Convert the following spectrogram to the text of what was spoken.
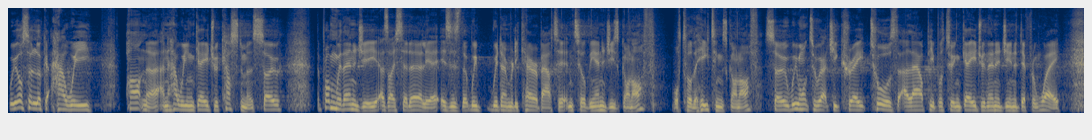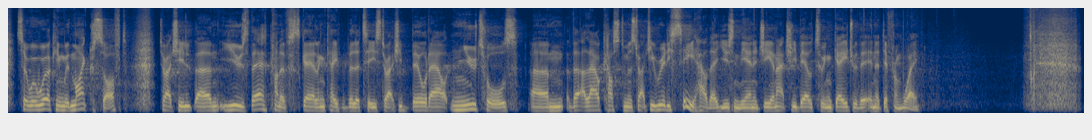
We also look at how we partner and how we engage with customers. So the problem with energy, as I said earlier, is, is that we, we don't really care about it until the energy's gone off. or till the heating's gone off. So we want to actually create tools that allow people to engage with energy in a different way. So we're working with Microsoft to actually um, use their kind of scale and capabilities to actually build out new tools um, that allow customers to actually really see how they're using the energy and actually be able to engage with it in a different way.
